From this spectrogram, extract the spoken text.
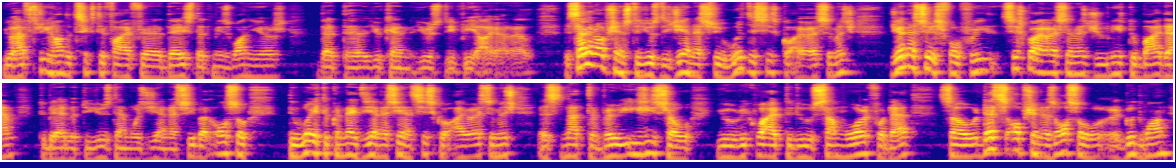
you have 365 uh, days. That means one year that uh, you can use the VIRL. The second option is to use the GNS3 with the Cisco IOS image. GNS3 is for free. Cisco IOS image, you need to buy them to be able to use them with GNS3, but also the way to connect GNS3 and Cisco IOS image is not very easy, so you're required to do some work for that. So this option is also a good one,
